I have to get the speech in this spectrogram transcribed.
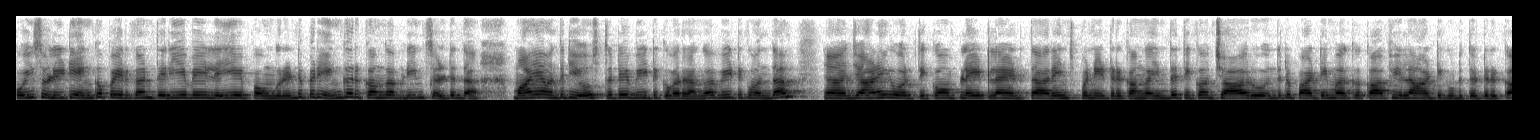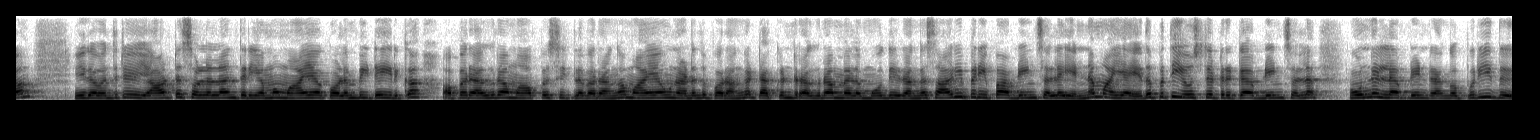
போய் சொல்லிட்டு எங்கே போயிருக்கான்னு தெரியவே இல்லையே. இப்போ அவங்க ரெண்டு பேரும் எங்கே இருக்காங்க? அப்படின்னு சொல்லிட்டு மாயா வந்துட்டு யோசித்துட்டே வீட்டுக்கு வர்றாங்க. வீட்டுக்கு வந்தால் ஜானகி ஒருத்திக்கும் பிளேட்லாம் எடுத்து அரேஞ்ச் பண்ணிட்டு இருக்காங்க. இந்த திக்கும் சாரு வந்துட்டு பாட்டிமாக்கு காஃபியெல்லாம் ஆட்டி கொடுத்துட்டு இருக்கா. இதை வந்துட்டு யார்கிட்ட சொல்லலாம் தெரியாமல் மாயா குழம்பிட்டே இருக்கா. அப்போ ரகுராம் ஆப்போசிட்டில் வராங்க மாயாவும் நடந்து போகிறாங்க டக்குன்னு ரகுராம் மேலே மோதிடுறாங்க. சாரி பிரிப்பா அப்படின்னு சொல்ல என்ன மாயா எதை பற்றி யோசிச்சுட்டு இருக்க? அப்படின்னு சொல்ல ஒன்றும் இல்லை அப்படின்றாங்க. புரியுது.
